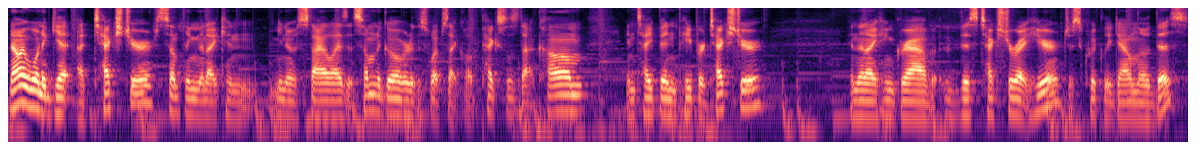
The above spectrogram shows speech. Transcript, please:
Now I wanna get a texture, something that I can you know stylize it. So I'm gonna go over to this website called pexels.com and type in paper texture. And then I can grab this texture right here, just quickly download this.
